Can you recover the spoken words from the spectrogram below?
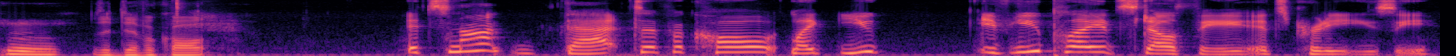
Hmm. Is it difficult? It's not that difficult. Like, you, if you play it stealthy, it's pretty easy.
